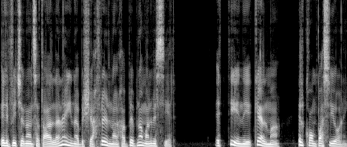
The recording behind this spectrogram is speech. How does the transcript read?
Il-viċinanza ta' Alla lejna biex jaħfrilna u jħabbibna mal-Missier. It-tieni kelma, il-kompassjoni.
